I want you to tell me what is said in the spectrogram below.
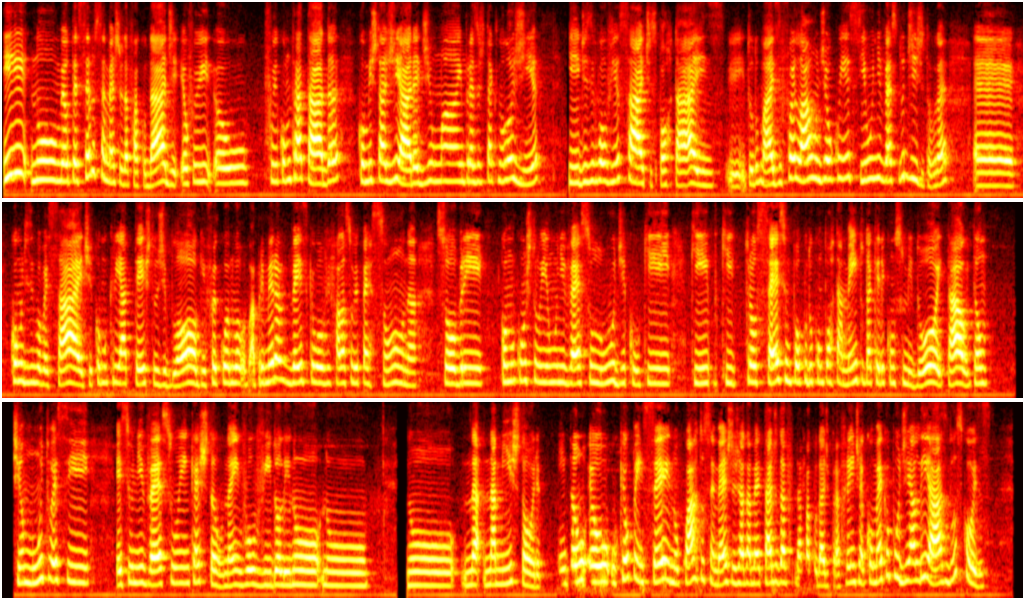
E no meu terceiro semestre da faculdade, eu fui, eu fui contratada como estagiária de uma empresa de tecnologia que desenvolvia sites, portais e tudo mais. E foi lá onde eu conheci o universo do digital, né? é, como desenvolver site, como criar textos de blog. Foi quando a primeira vez que eu ouvi falar sobre persona, sobre como construir um universo lúdico que, que, que trouxesse um pouco do comportamento daquele consumidor e tal. Então, tinha muito esse, esse universo em questão, né? Envolvido ali no, no, no na, na minha história. Então, eu, o que eu pensei no quarto semestre, já da metade da, da faculdade para frente, é como é que eu podia aliar as duas coisas.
